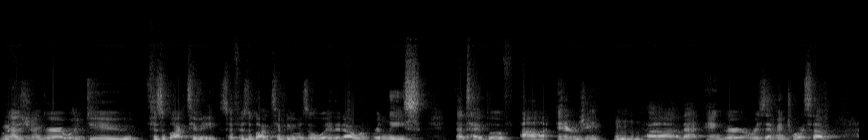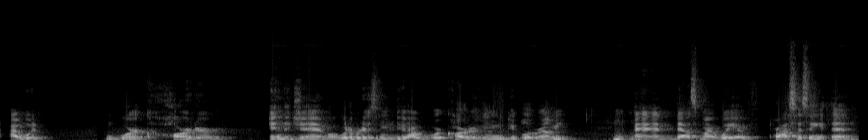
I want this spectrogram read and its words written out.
when I was younger, I would do physical activity. So, physical activity was a way that I would release that type of uh, energy, Mhm. uh, that anger, resentment towards stuff. I would work harder in the gym or whatever it is I'm going to do. I would work harder than the people around me. Mhm. And that's my way of processing it then.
